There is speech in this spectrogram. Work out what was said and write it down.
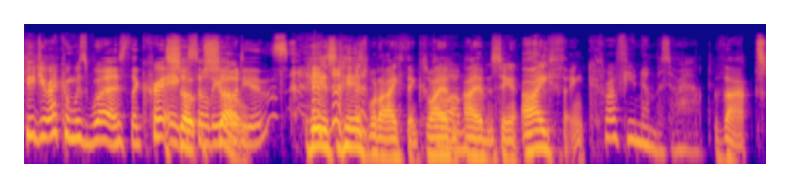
Who do you reckon was worse, the critics So- or the so, audience? here's here's what I think. So I haven't on. I haven't seen it. I think Throw a few numbers around. that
